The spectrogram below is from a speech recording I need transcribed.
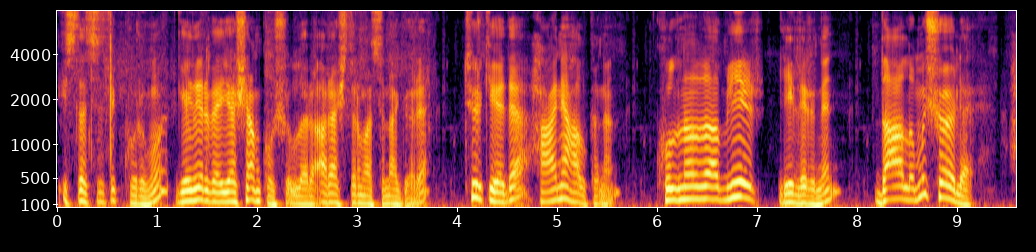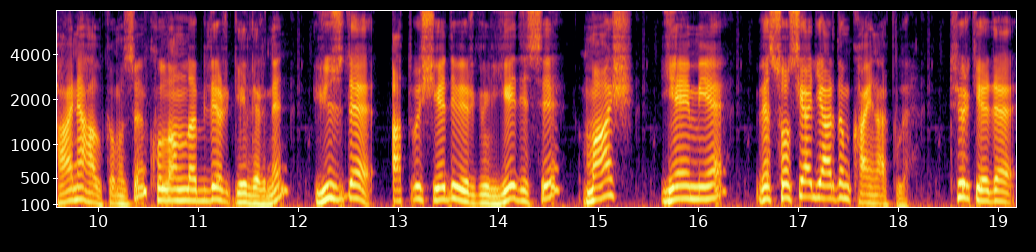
İstatistik Kurumu gelir ve yaşam koşulları araştırmasına göre Türkiye'de hane halkının kullanılabilir gelirinin dağılımı şöyle. Hane halkımızın kullanılabilir gelirinin yüzde 67,7'si maaş, yemiye ve sosyal yardım kaynaklı. Türkiye'de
